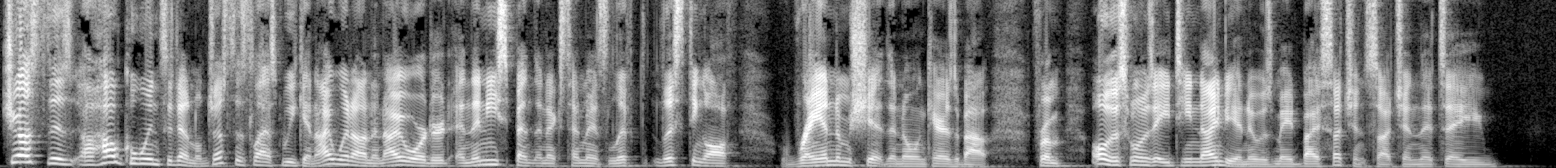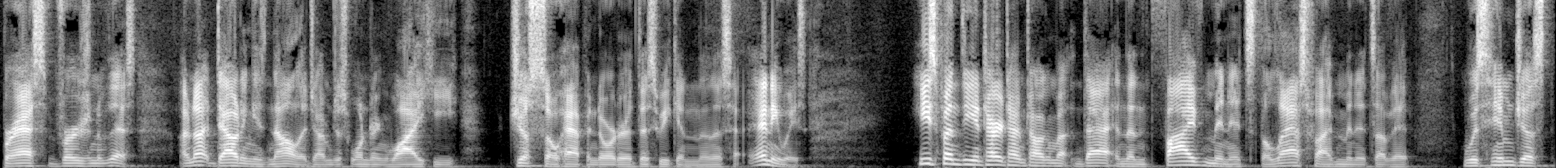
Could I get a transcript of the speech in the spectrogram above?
just this. Uh, how coincidental! Just this last weekend, I went on and I ordered, and then he spent the next ten minutes lift, listing off random shit that no one cares about. From oh, this one was 1890 and it was made by such and such, and it's a brass version of this. I'm not doubting his knowledge. I'm just wondering why he just so happened to order it this weekend and then this. Anyways, he spent the entire time talking about that, and then five minutes, the last five minutes of it, was him just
